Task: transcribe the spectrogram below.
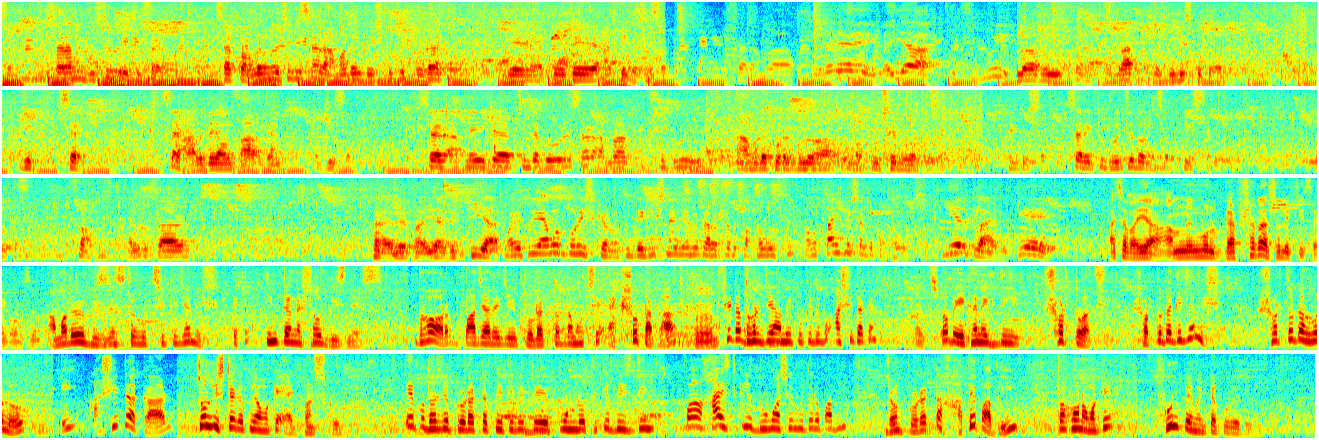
Sir. Sir আমি বুঝতে পেরেছি স্যার। স্যার প্রবলেম হয়েছে কি স্যার? আমাদের বেশ কিছু প্রোডাক্ট যে কোর্টে আটকে গেছে স্যার। স্যার আমরা ভাইয়া খুব শীঘ্রই। এগুলো আমি আমরা রিলিজ করতে পারব। জি স্যার। স্যার। আরে দেখলাম স্যার কেন? জি স্যার। স্যার আপনি এটা চিন্তা করবেন স্যার। আমরা খুব শীঘ্রই আমাদের প্রোডাক্টগুলো পৌঁছে দেবো sir. Thank you sir sir একটু ধৈর্য ধরুন sir. Please sir okay sir hello sir আরে ভাইয়া এটা কি আর? মানে তুই এমন করিস কেন? তুই দেখিস না যে আমি কারোর সাথে কথা বলছি? আমার ক্লায়েন্টের সাথে কথা বলছি। কি এর ক্লায়েন্ট কে? আচ্ছা ভাইয়া আপনার মূল ব্যবসাটা আসলে কি স্যার কনসেন আমাদের বিজনেসটা হচ্ছে কি জানিস? একটা ইন্টারন্যাশনাল বিজনেস ধর বাজারে যে প্রোডাক্টটার দাম হচ্ছে একশো টাকা সেটা ধর যে আমি তোকে দেবো আশি টাকা। আচ্ছা। তবে এখানে একটি শর্ত আছে। শর্তটা কি জানিস? শর্তটা হলো এই আশি টাকার চল্লিশ টাকা তুই আমাকে অ্যাডভান্স করবি। এরপর ধর যে প্রোডাক্টটা পেতে পেতে পনেরো থেকে বিশ দিন বা হাইস্ট গেলে দু মাসের ভিতরে পাবি। যখন প্রোডাক্টটা হাতে পাবি তখন আমাকে ফুল পেমেন্টটা করে দিবি।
